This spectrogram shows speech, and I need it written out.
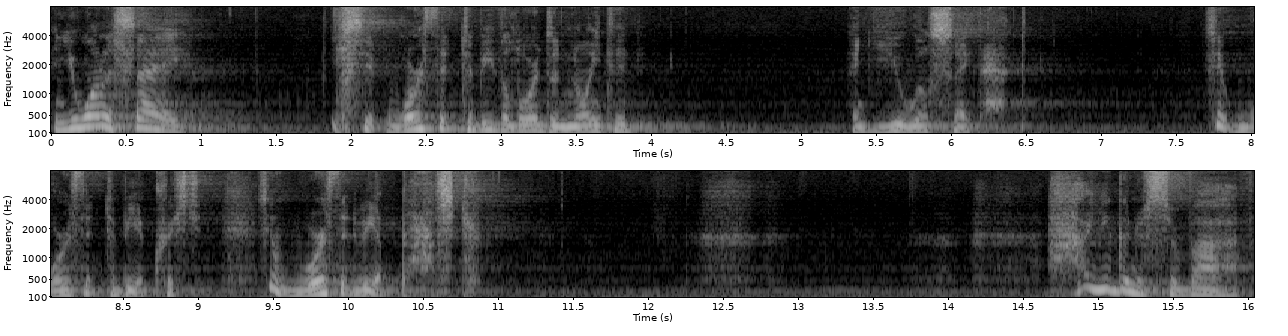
And you want to say, is it worth it to be the Lord's anointed? And you will say that. Is it worth it to be a Christian? Is it worth it to be a pastor? How are you going to survive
